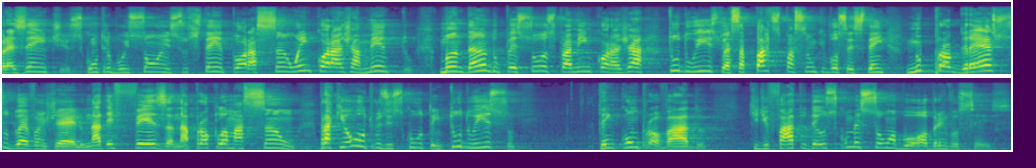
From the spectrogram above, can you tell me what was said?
presentes, contribuições, sustento, oração, encorajamento, mandando pessoas para me encorajar, tudo isso, essa participação que vocês têm no progresso do Evangelho, na defesa, na proclamação, para que outros escutem, tudo isso tem comprovado que de fato Deus começou uma boa obra em vocês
